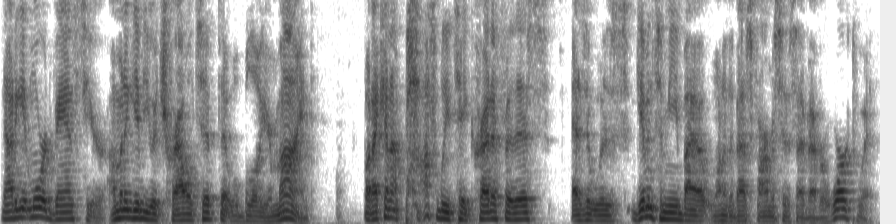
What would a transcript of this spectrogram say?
Now, to get more advanced here, I'm going to give you a travel tip that will blow your mind. But I cannot possibly take credit for this as it was given to me by one of the best pharmacists I've ever worked with.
